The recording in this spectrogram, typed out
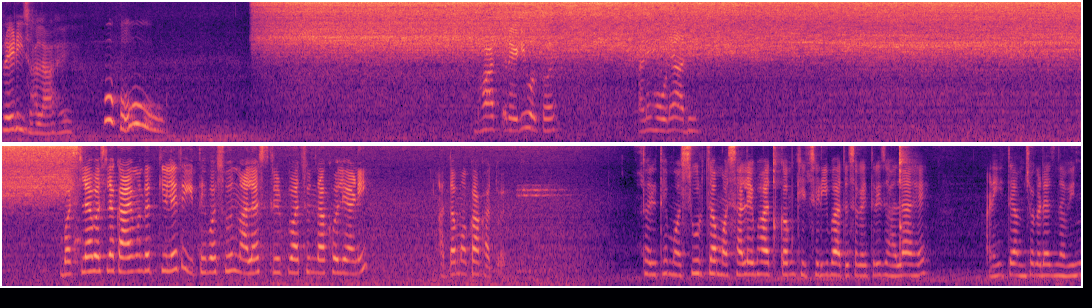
रेडी झाला आहे. हो हो भात रेडी होतोय. आणि होण्याआधी बसल्या बसल्या काय मदत केली ते? इथे बसून मला स्क्रिप्ट वाचून दाखवली आणि आता मका खातोय. तर इथे मसूरचा मसाले भात कम खिचडी भात असं काहीतरी झालं आहे. आणि इथे आमच्याकडे आज नवीन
